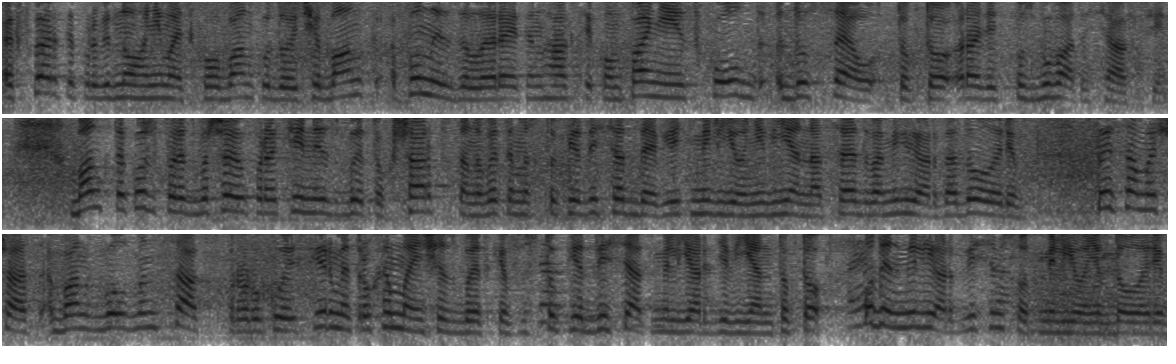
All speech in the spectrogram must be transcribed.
Експерти провідного німецького банку Deutsche Bank понизили рейтинг акцій компанії з hold до sell, тобто радять позбуватися акцій. Банк також передбачає операційний збиток Sharp становитиме 159 мільйонів єн, а це 2 мільярда доларів. В той самий час банк Goldman Sachs пророкує фірмі трохи менші збитків 150 мільярдів єн, тобто 1 мільярд 800 мільйонів доларів.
